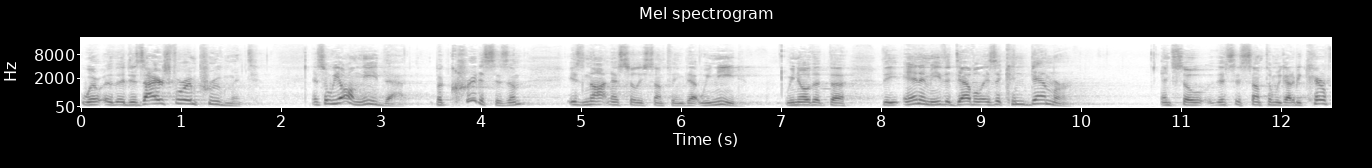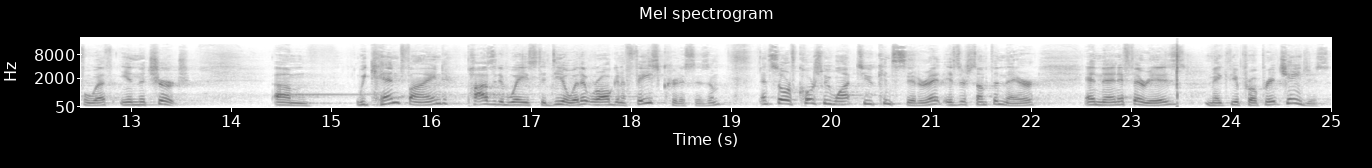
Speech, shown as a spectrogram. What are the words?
the desires for improvement. And so we all need that. But criticism is not necessarily something that we need. We know that the, the enemy, the devil, is a condemner. And so this is something we got to be careful with in the church. Um, we can find positive ways to deal with it. We're all going to face criticism. And so, of course, we want to consider it. Is there something there? And then, if there is, make the appropriate changes.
